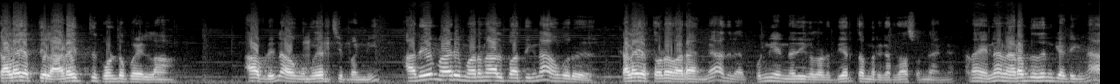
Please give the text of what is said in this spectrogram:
களையத்தில் அடைத்து கொண்டு போயிடலாம் அப்படின்னு அவங்க முயற்சி பண்ணி அதே மாதிரி மறுநாள் பார்த்தீங்கன்னா அவங்க ஒரு களையத்தோட வராங்க. அதுல புண்ணிய நதிகளோட தீர்த்தம் இருக்கிறதா சொன்னாங்க. ஆனா என்ன நடந்ததுன்னு கேட்டிங்கன்னா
